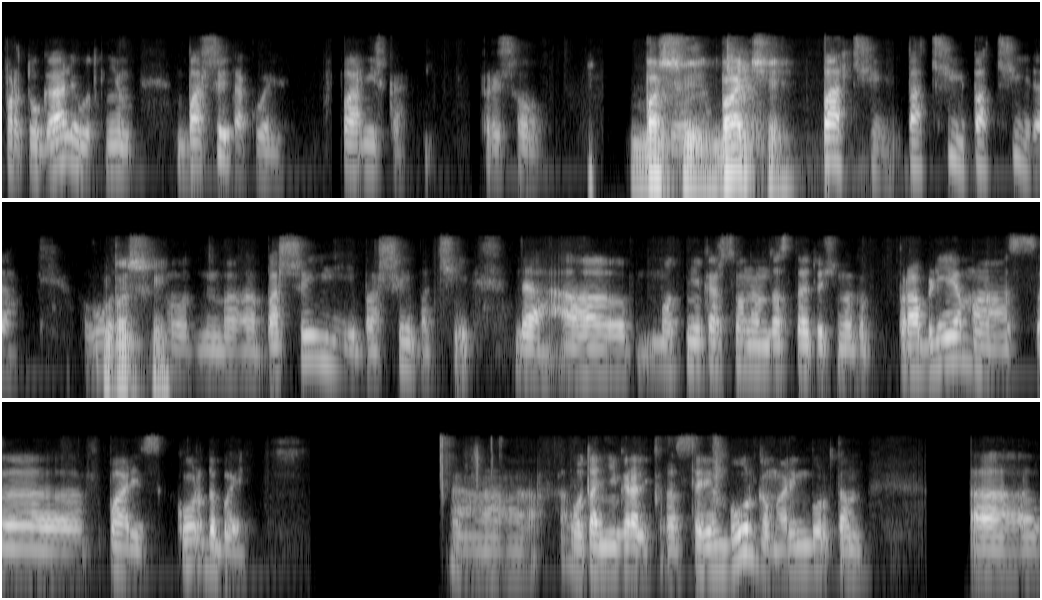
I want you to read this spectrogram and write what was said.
Португалию. Вот к ним Баши такой парнишка пришел. Баши, Бачи. Бачи, Бачи, Бачи, да. Вот, Баши. Вот, Баши, Баши, Бачи. Да, а, вот мне кажется, он нам доставит очень много проблем а, с, в паре с Кордобой. А, вот они играли раз с Оренбургом. Оренбург там а,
